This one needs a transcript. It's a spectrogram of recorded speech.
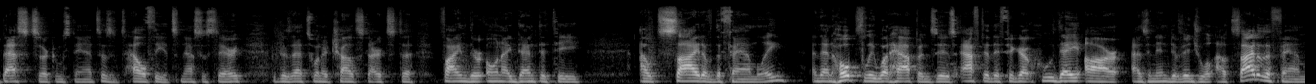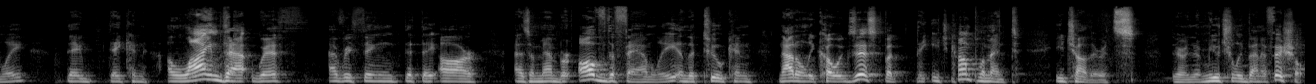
best circumstances. It's healthy, it's necessary, because that's when a child starts to find their own identity outside of the family. And then hopefully, what happens is after they figure out who they are as an individual outside of the family, they, they can align that with everything that they are as a member of the family, and the two can not only coexist, but they each complement each other. It's, they're, they're mutually beneficial.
